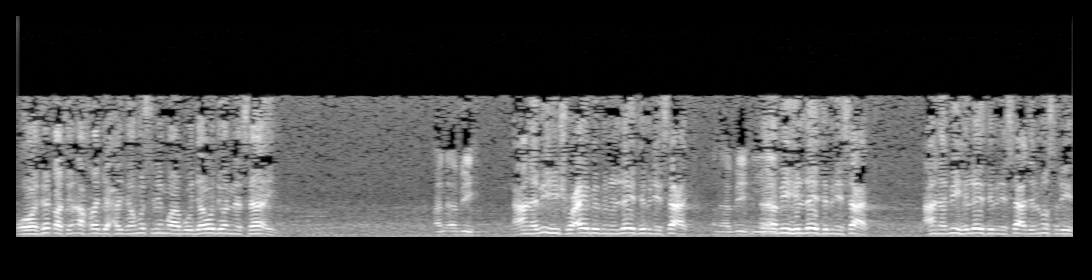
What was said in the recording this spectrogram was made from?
وهو ثقة أخرج حديثه مسلم وأبو داود والنسائي. عن أبيه. عن أبيه شعيب بن الليث بن سعد. عن أبيه الليث, أبيه الليث بن سعد. عن أبيه الليث بن سعد المصري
